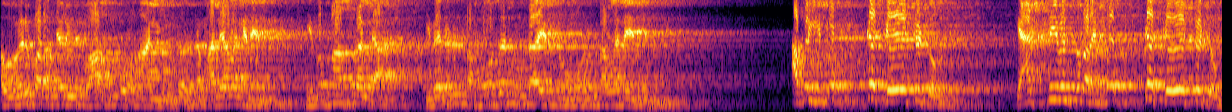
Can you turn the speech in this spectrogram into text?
അപ്പൊ ഇവർ പറഞ്ഞൊരു വാക്ക് ഖുർആനിലുണ്ട് അതിന്റെ മലയാളം എങ്ങനെയാണ്? ഇവൻ മാത്രല്ല ഇവനൊരു സഹോദരൻ ഉണ്ടായിരുന്നു ഓണം കള്ളനേനെ അപ്പൊ ഇതൊക്കെ കേട്ടിട്ടും കാറ്റ് സ്റ്റീവൻസ് പറയും ഇതൊക്കെ കേട്ടിട്ടും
